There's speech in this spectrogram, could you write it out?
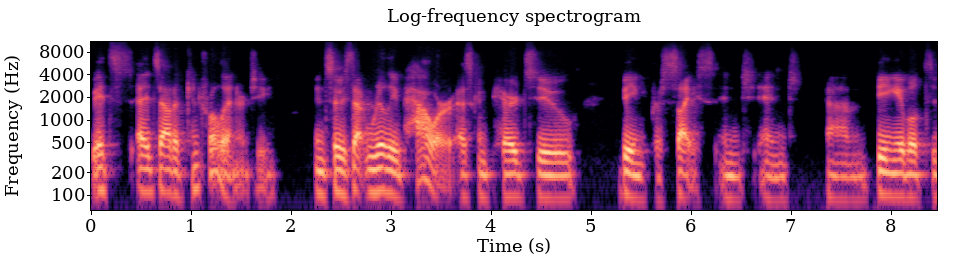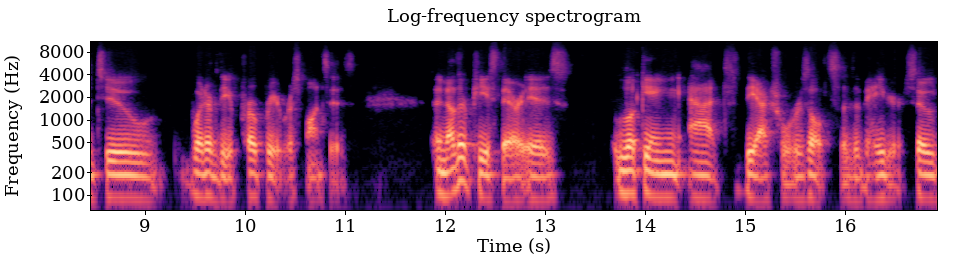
it's it's out of control energy. And so is that really power as compared to being precise and and um, being able to do whatever the appropriate response is? Another piece there is looking at the actual results of the behavior. So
